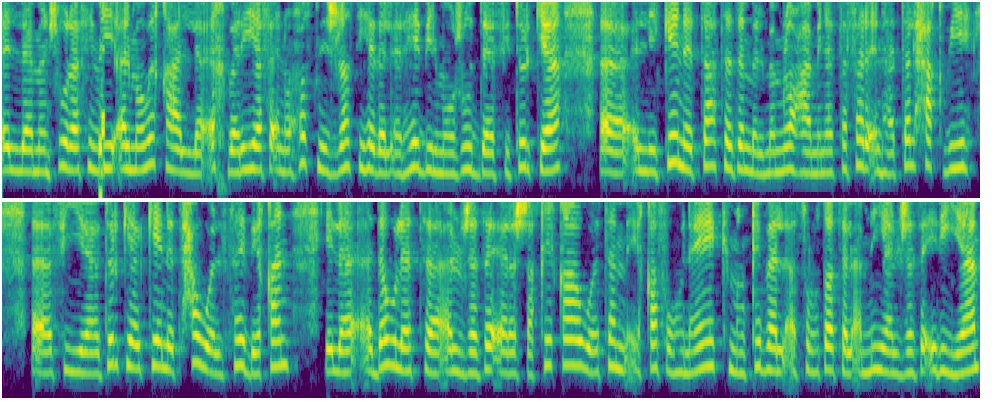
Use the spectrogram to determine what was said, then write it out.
المنشورة في المواقع الإخبارية فإنه حسني جلاسي هذا الإرهابي الموجود في تركيا اللي كانت تعتزم الممنوعة من السفر إنها تلحق به في تركيا كانت تحول سابقا سابقا إلى دولة الجزائر الشقيقة وتم إيقافه هناك من قبل السلطات الأمنية الجزائرية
